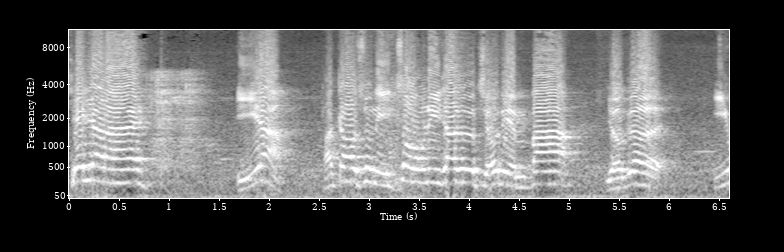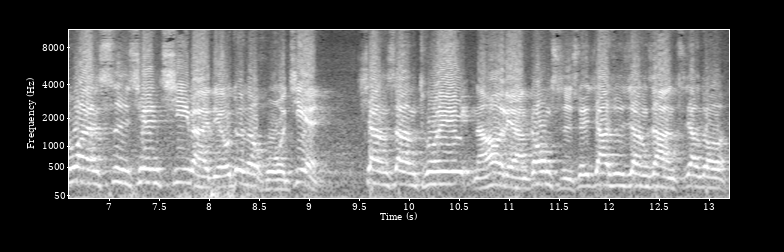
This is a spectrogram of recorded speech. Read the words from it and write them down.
接下来一样，他告诉你重力加速九点八，有个一万四千七百牛顿的火箭向上推，然后两公尺随加速向上，这样做。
